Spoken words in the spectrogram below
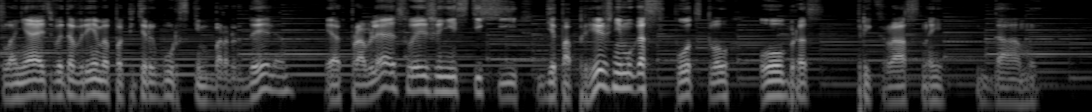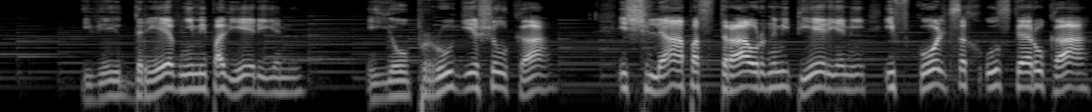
слоняясь в это время по петербургским борделям и отправляя своей жене стихи, где по-прежнему господствовал образ прекрасной дамы. И веют древними поверьями, ее упругие шелка, и шляпа с траурными перьями, и в кольцах узкая рука,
